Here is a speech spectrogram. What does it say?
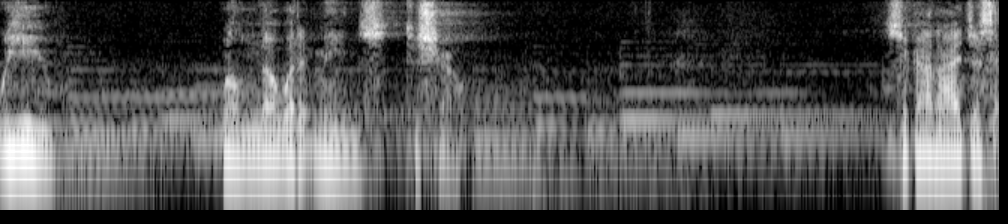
we will know what it means to show. So, God, I just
